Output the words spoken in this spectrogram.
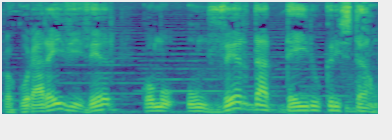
procurarei viver como um verdadeiro cristão.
